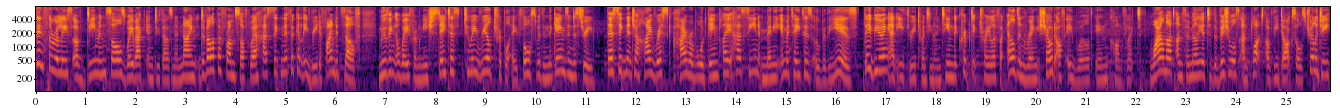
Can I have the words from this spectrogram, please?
Since the release of Demon's Souls way back in 2009, developer From Software has significantly redefined itself, moving away from niche status to a real AAA force within the games industry. Their signature high-risk, high-reward gameplay has seen many imitators over the years. Debuting at E3 2019, the cryptic trailer for Elden Ring showed off a world in conflict. While not unfamiliar to the visuals and plot of the Dark Souls trilogy,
